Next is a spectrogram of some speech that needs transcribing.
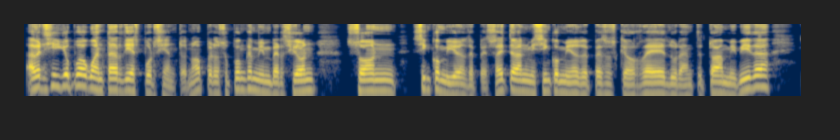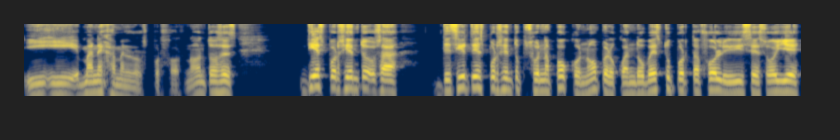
a ver si yo puedo aguantar 10%, ¿no? Pero supongo que mi inversión son 5 millones de pesos. Ahí te van mis 5 millones de pesos que ahorré durante toda mi vida y, y manéjamelos, por favor, ¿no? Entonces, 10%, o sea, decir 10% pues suena poco, ¿no? Pero cuando ves tu portafolio y dices, oye,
